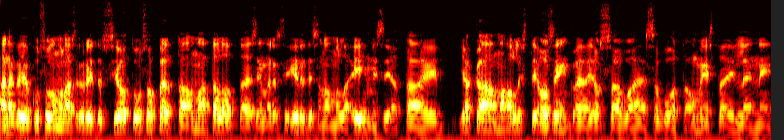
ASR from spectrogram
Aina kun joku suomalaisyritys joutuu sopeuttaa omaa taloutta esimerkiksi irtisanomalla ihmisiä tai jakaa mahdollisesti osinkoja jossain vaiheessa vuotta omistajille, niin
